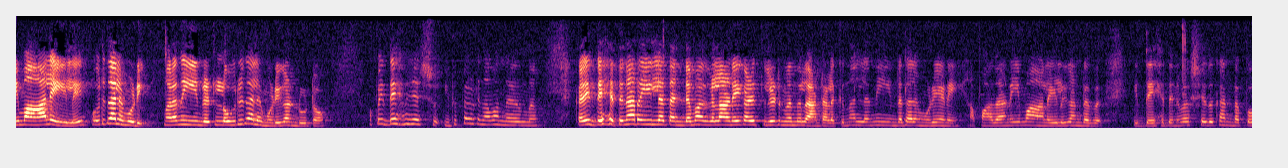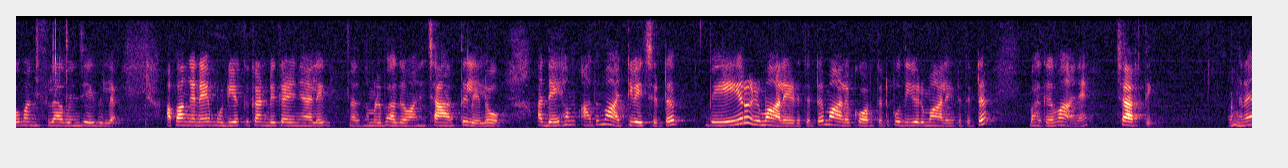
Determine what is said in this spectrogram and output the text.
ഈ മാലയിൽ ഒരു തലമുടി നല്ല നീണ്ടിട്ടുള്ള ഒരു തലമുടി കണ്ടു കേട്ടോ അപ്പോൾ ഇദ്ദേഹം വിചാരിച്ചു ഇതിപ്പോൾ എവിടുന്നാ വന്നതെന്ന്? കാരണം ഇദ്ദേഹത്തിന് അറിയില്ല തന്റെ മകളാണ് ഈ കഴുത്തിലിടുന്നതെന്നുള്ള ആണ്ടാളക്ക് നല്ല നീണ്ട തലമുടിയാണേ അപ്പോൾ അതാണ് ഈ മാലയിൽ കണ്ടത്. ഇദ്ദേഹത്തിന് പക്ഷേ ഇത് കണ്ടപ്പോൾ മനസ്സിലാവുകയും ചെയ്തില്ല. അപ്പോൾ അങ്ങനെ മുടിയൊക്കെ കണ്ടു കഴിഞ്ഞാൽ അത് നമ്മൾ ഭഗവാനെ ചാർത്തില്ലല്ലോ. അദ്ദേഹം അത് മാറ്റി വെച്ചിട്ട് വേറൊരു മാല എടുത്തിട്ട് മാല കോർത്തിട്ട് പുതിയൊരു മാല എടുത്തിട്ട് ഭഗവാനെ ചാർത്തി. അങ്ങനെ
